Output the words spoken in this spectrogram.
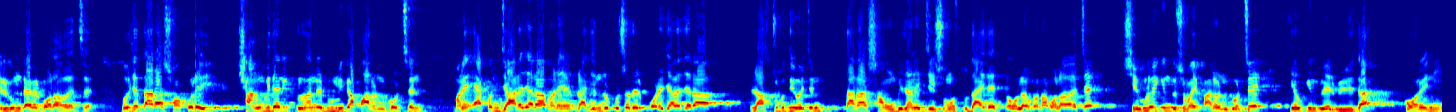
এরকম টাইপের বলা হয়েছে। বলছে তারা সকলেই সাংবিধানিক প্রধানের ভূমিকা পালন করছেন। মানে এখন যারা যারা মানে রাজেন্দ্র প্রসাদের পরে যারা যারা রাষ্ট্রপতি হয়েছেন, তারা সংবিধানের যে সমস্ত দায় দায়িত্বগুলোর কথা বলা হয়েছে, সেগুলোই কিন্তু সবাই পালন করছে, কেউ কিন্তু এর বিরোধিতা করেনি।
